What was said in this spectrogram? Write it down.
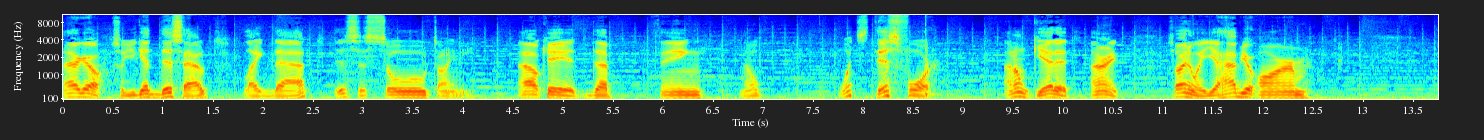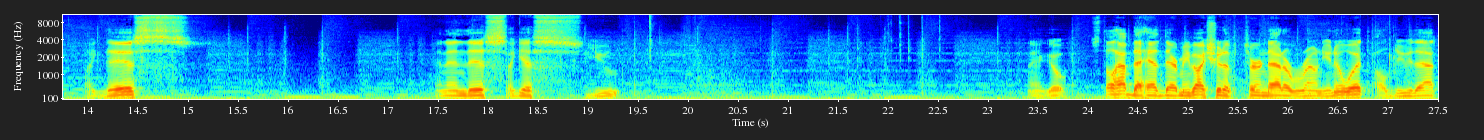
There you go. So you get this out like that. This is so tiny. Okay, the thing. Nope. What's this for? I don't get it. Alright. So anyway, you have your arm like this. And then this, I guess you... There you go. Still have the head there. Maybe I should have turned that around. You know what? I'll do that.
